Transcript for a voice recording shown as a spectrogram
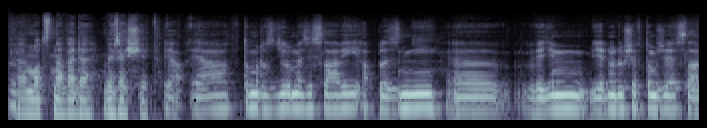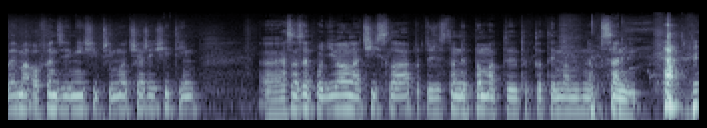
Eh, moc nevede vyřešit. Já, já v tom rozdílu mezi Sláví a Plzní uh, vidím jednoduše v tom, že Slávě má ofenzivnější, přímočařejší tým. Uh, já jsem se podíval na čísla, protože si to nepamatuju, tak to tady mám napsaný. uh,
